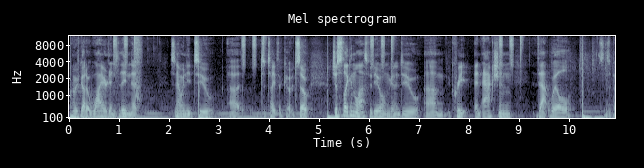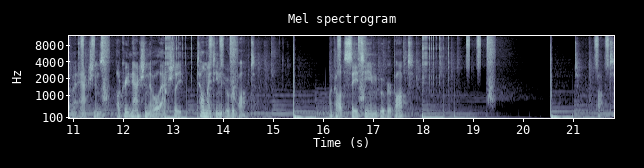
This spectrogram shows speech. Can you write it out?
and we've got it wired into the init. So now we need to, uh, to type the code. So just like in the last video, I'm gonna do um, create an action that will, this is about my actions, I'll create an action that will actually tell my team that Uber popped. I'll call it say team uber popped. Popped.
